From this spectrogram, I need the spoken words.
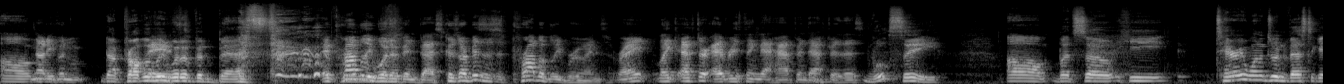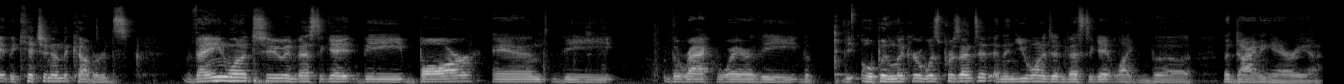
Um, Not even. that probably Bathed. would have been best. It probably would have been best because our business is probably ruined, right? Like after everything that happened after this. We'll see. Um, but so he Terry wanted to investigate the kitchen and the cupboards. Vane wanted to investigate the bar and the the rack where the, the the open liquor was presented, and then you wanted to investigate like the the dining area.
